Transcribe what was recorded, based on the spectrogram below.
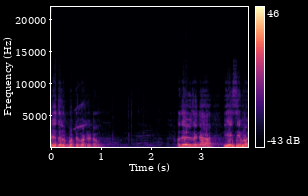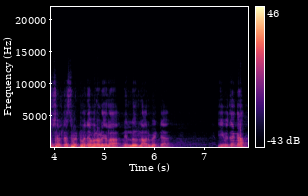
పేదలు పట్టుకొట్టడం. అదేవిధంగా ఏసీ బస్ షెల్టర్స్ పెట్టుకుని ఎవరు అడగల? నెల్లూరులో ఆరు పెట్టా. ఈ విధంగా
